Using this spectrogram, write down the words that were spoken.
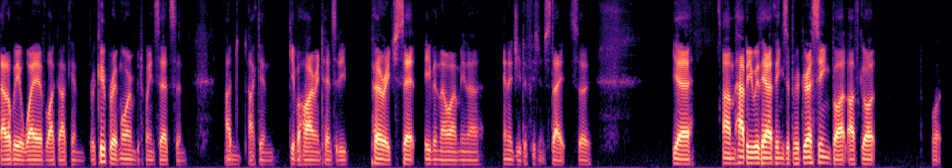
that'll be a way of like I can recuperate more in between sets, and I I can give a higher intensity per each set, even though I'm in a energy deficient state. So, yeah, I'm happy with how things are progressing, but I've got what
